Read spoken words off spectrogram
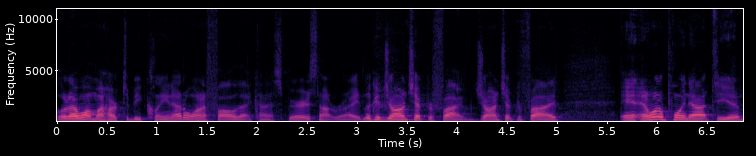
Lord, I want my heart to be clean. I don't want to follow that kind of spirit. It's not right. Look at John chapter 5. John chapter 5. And, I want to point out to you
